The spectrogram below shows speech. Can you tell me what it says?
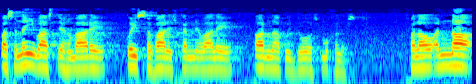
پس نہیں واسطے ہمارے کوئی سفارش کرنے والے اور نہ کوئی دوست مخلص۔ فلاؤ انا،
